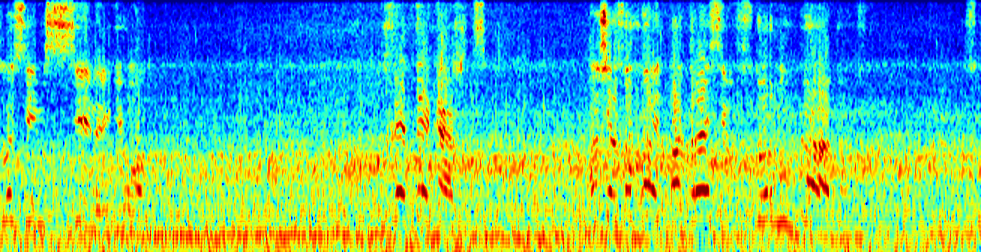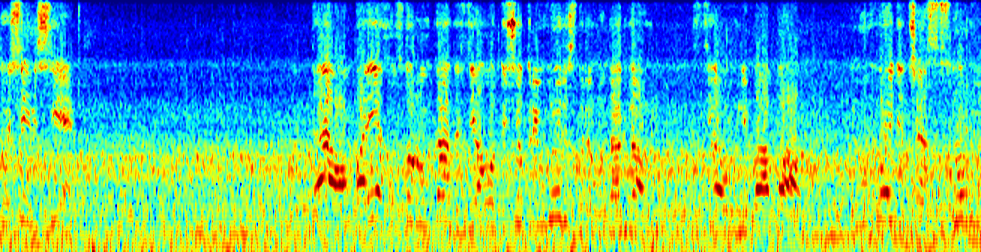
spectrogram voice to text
177 регион. ХТ, кажется. Он сейчас уходит по трассе в сторону МКАДа. 177. Да, он поехал в сторону МКАДа, сделал вот еще три выстрела, догнал, сделал, не попал. И уходит сейчас в сторону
